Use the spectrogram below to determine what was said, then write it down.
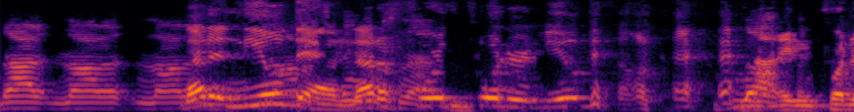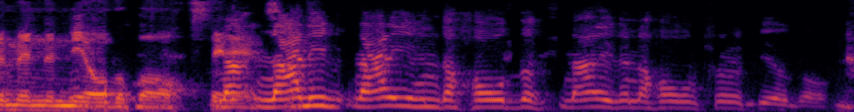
Not not a not, Not a kneel down, single not a snap. fourth quarter kneel down. No. not even put him in the kneel the ball. Stay Not, not even not even to hold the not even to hold for a field goal. No,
